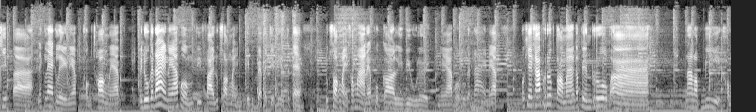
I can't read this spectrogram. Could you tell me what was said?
คลิปอ่าแรก ๆ เลยนะครับของช่องนะครับไปดูก็ได้นะครับผมฟรีไฟลูกซองใหม่เอพิกแบบไปเจ็ดเลยตั้งแต่ลูกซองใหม่เข้ามานะครับผมก็รีวิวเลยนะครับผมดูกันได้นะครับโอเคครับ รูปต่อมาก็เป็นรูปอ่าหน้าล็อบบี้ของ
